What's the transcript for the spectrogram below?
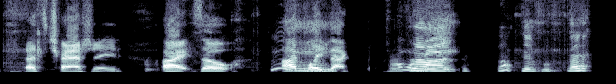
That's trash aid. All right, so I played Hmm, back for, for me. Don't disrespect.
